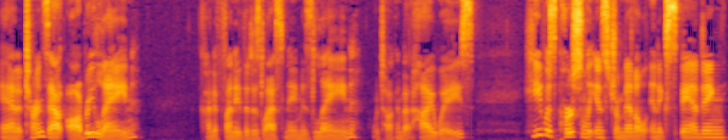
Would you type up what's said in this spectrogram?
And it turns out Aubrey Layne Kind of funny that his last name is Layne. We're talking about highways. He was personally instrumental in expanding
